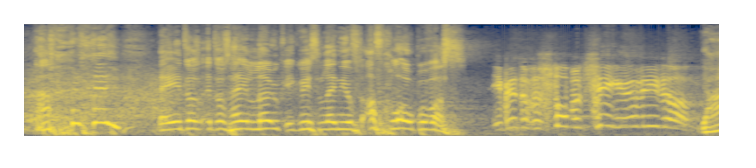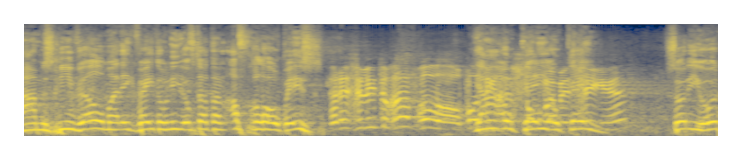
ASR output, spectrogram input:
Nee, het was, het was heel leuk. Ik wist alleen niet of het afgelopen was. Je bent toch gestopt met zingen, of niet dan? Ja, misschien wel, maar ik weet nog niet of dat dan afgelopen is. Dan is het lied toch afgelopen? Ja, oké, oké. Sorry hoor.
